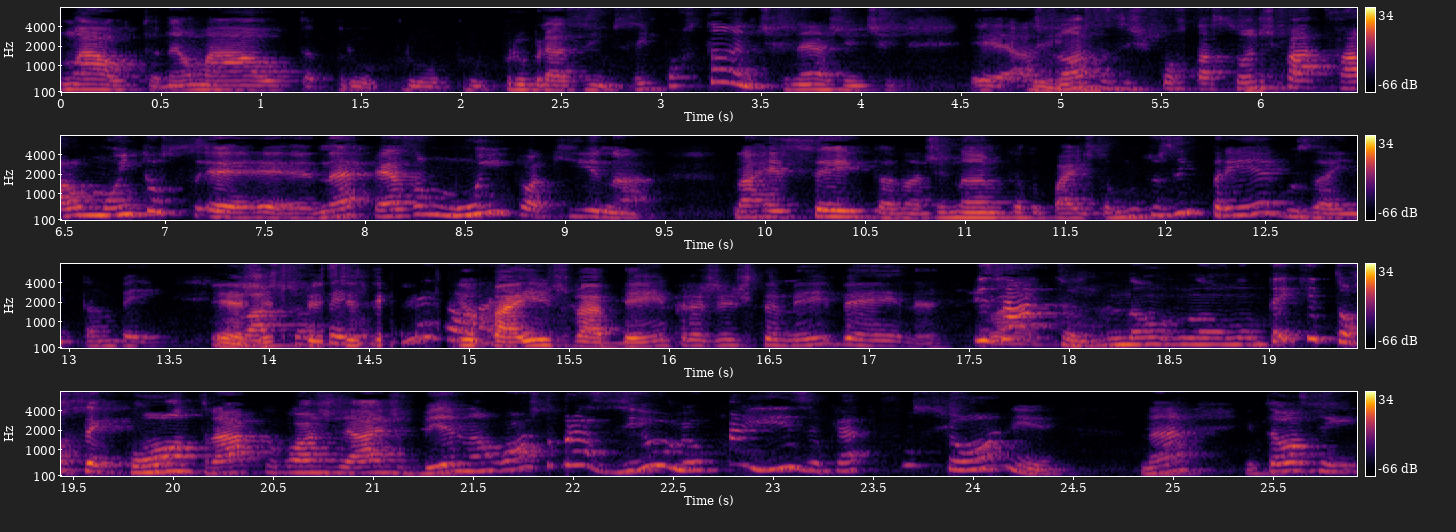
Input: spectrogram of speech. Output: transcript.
uma alta, né? Uma alta para o Brasil. Isso é importante, né? A gente, é, as Sim. nossas exportações fa falam muito, é, é, né? Pesam muito aqui na, na receita, na dinâmica do país. Tem muitos empregos aí também. É, a gente precisa que o país vá bem para a gente também ir bem, né? Exato. Claro. Não, não, não tem que torcer contra, ah, porque eu gosto de A, de B. Não, eu gosto do Brasil, meu país. Eu quero que funcione né? Então, assim,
